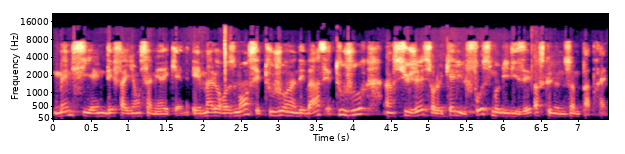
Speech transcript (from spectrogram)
même s'il y a une défaillance américaine. Et malheureusement, c'est toujours un débat, c'est toujours un sujet sur lequel il faut se mobiliser parce que nous ne sommes pas prêts.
